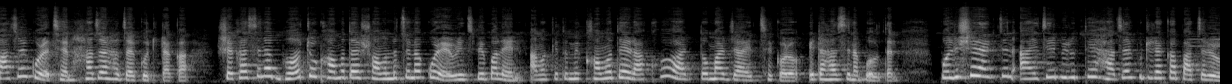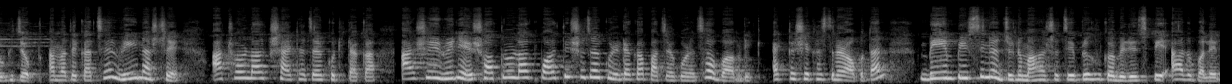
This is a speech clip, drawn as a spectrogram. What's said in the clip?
পাচার করেছেন হাজার হাজার কোটি টাকা। শেখ হাসিনা ভোট ও ক্ষমতার সমালোচনা করে রিজভি বলেন, আমাকে তুমি ক্ষমতায় রাখো আর তোমার যা ইচ্ছে করো। এটা হাসিনা বলতেন। পুলিশের একজন আইজির বিরুদ্ধে হাজার কোটি টাকা পাচারের অভিযোগ। আমাদের কাছে ঋণ আসছে আঠারো লাখ ষাট হাজার কোটি টাকা। আর সেই ঋণে সতেরো লাখ পঁয়ত্রিশ হাজার কোটি টাকা পাচার করেছে আওয়ামী লীগ একটা শেখ হাসিনার অবদান। বিএনপির সিনিয়র যুগ্ম মহাসচিব রুহুল কবির রিজভি আরও বলেন,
